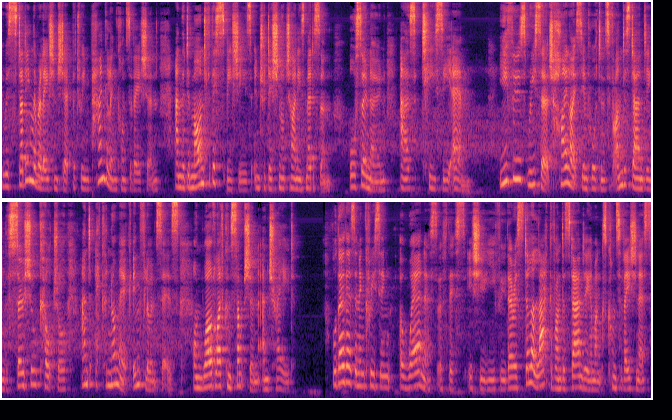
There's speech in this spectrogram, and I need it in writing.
who is studying the relationship between pangolin conservation and the demand for this species in traditional Chinese medicine, also known as TCM. Yifu's research highlights the importance of understanding the social, cultural, and economic influences on wildlife consumption and trade. Although there's an increasing awareness of this issue, Yifu, there is still a lack of understanding amongst conservationists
